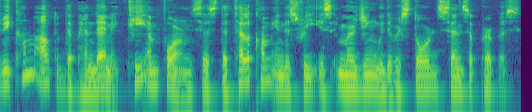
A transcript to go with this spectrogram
we come out of the pandemic, TM Forum says the telecom industry is emerging with a restored sense of purpose.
